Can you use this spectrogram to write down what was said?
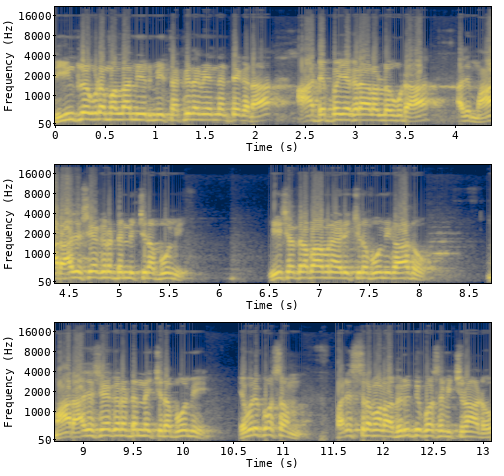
దీంట్లో కూడా మళ్ళీ మీరు మీ తప్పిదం ఏంటంటే కదా ఆ డెబ్బై ఎకరాలలో కూడా అది మా రాజశేఖర రెడ్డిని ఇచ్చిన భూమి. మీ చంద్రబాబు నాయుడు ఇచ్చిన భూమి కాదు. మా రాజశేఖర రెడ్డిని ఇచ్చిన భూమి. ఎవరి కోసం? పరిశ్రమల అభివృద్ధి కోసం ఇచ్చినాడు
